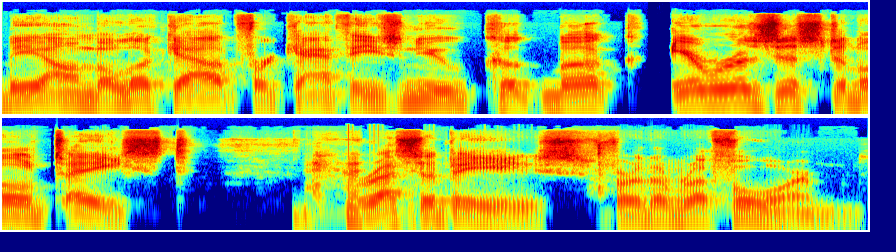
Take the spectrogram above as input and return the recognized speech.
Be on the lookout for Kathy's new cookbook, Irresistible Taste recipes for the reformed.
